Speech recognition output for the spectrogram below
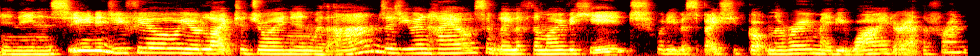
And then as soon as you feel you'd like to join in with arms, as you inhale, simply lift them overhead, whatever space you've got in the room, maybe wide or out the front.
